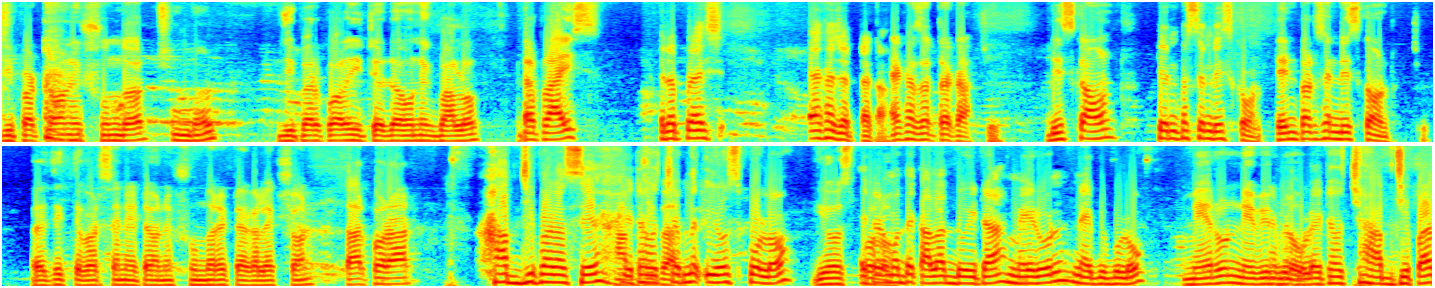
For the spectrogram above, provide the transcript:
জিপারটা অনেক সুন্দর। সুন্দর। জিপার কোয়ালিটিটা অনেক ভালো। এটা প্রাইস এটা প্রাইস এক হাজার টাকা। এক হাজার টাকা। Discount ten percent discount ten percent discount দেখতে পাচ্ছেন এটা অনেক সুন্দর একটা কালেকশন তারপর আর হাফ জিপার আছে এটা হচ্ছে আপনার ইওস পোলো। ইওস পোলো। এটার মধ্যে কালার দুইটা maroon navy blue. Maroon navy blue. এটা হচ্ছে হাফ জিপার।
